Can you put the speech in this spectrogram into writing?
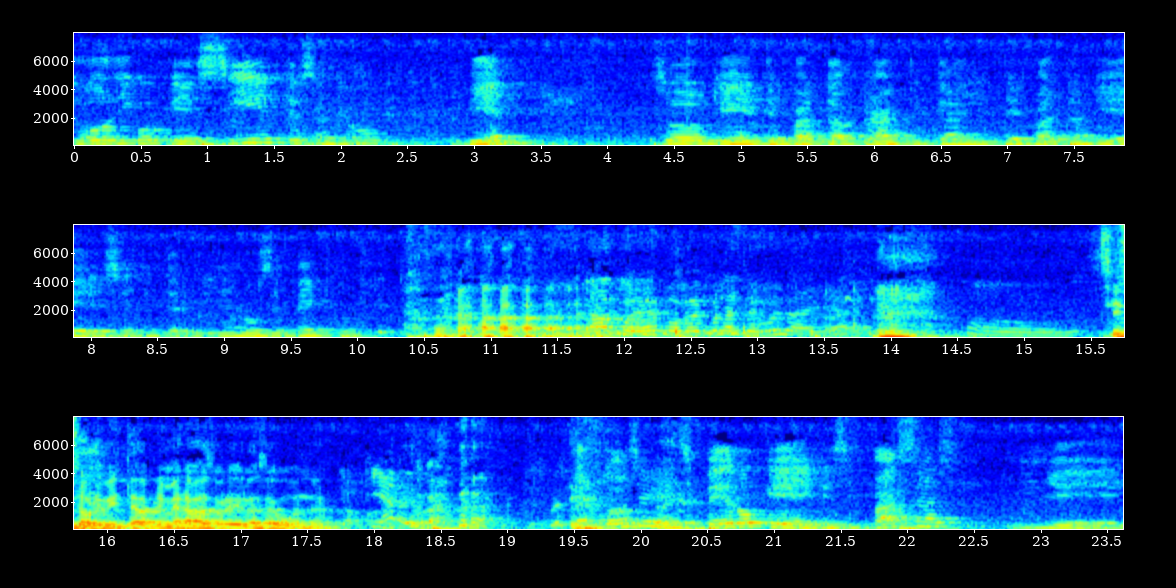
yo digo que sí te salió bien, solo que te falta práctica y te falta que se te terminen los efectos. La puedes poner por la segunda. ya. Si sobreviviste a la primera, vas a sobrevivir a la segunda. Entonces espero que, que si pasas eh,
